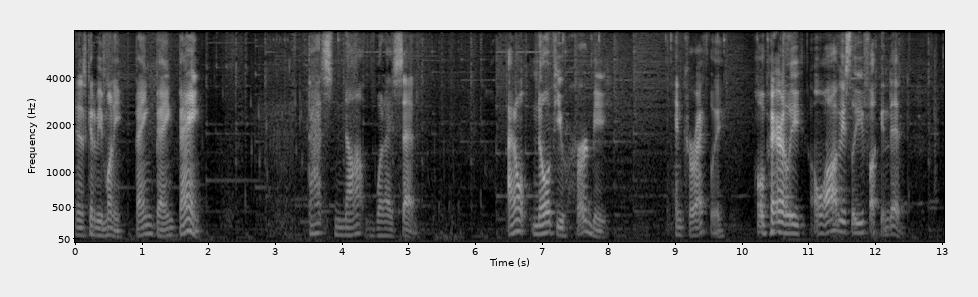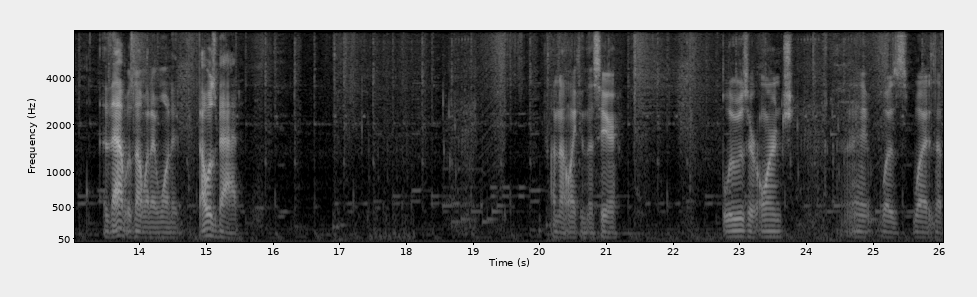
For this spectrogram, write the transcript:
and it's gonna be money. Bang, bang, bang. That's not what I said. I don't know if you heard me incorrectly. Well, apparently, oh, obviously you fucking did. That was not what I wanted. That was bad. I'm not liking this here. Blues or orange. It was, what, is that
